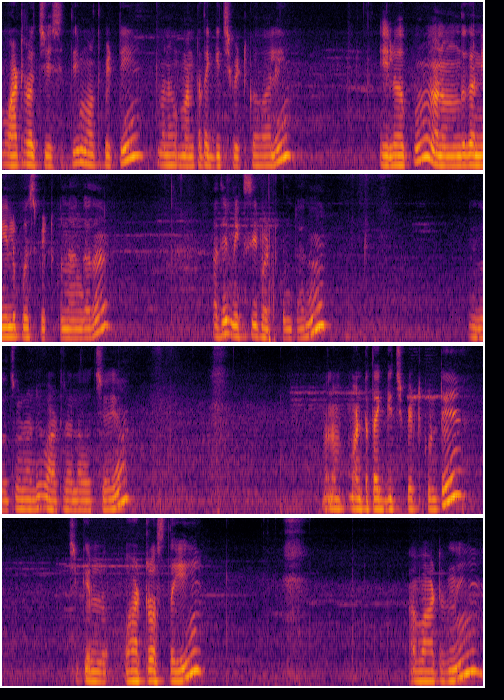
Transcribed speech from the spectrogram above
వాటర్ వచ్చేసిద్ది. మూత పెట్టి మనం మంట తగ్గించి పెట్టుకోవాలి. ఈలోపు మనం ముందుగా నీళ్ళు పోసి పెట్టుకున్నాం కదా అదే మిక్సీ పట్టుకుంటాను. ఇదిగో చూడండి వాటర్ ఎలా వచ్చాయో. మనం మంట తగ్గించి పెట్టుకుంటే చికెన్లో వాటర్ వస్తాయి. ఆ వాటర్ని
